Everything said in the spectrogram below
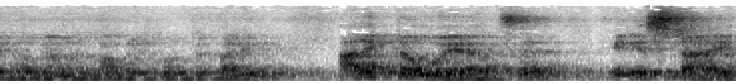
এভাবে আমরা কমপ্লিট করতে পারি। আরেকটা ওয়ে আছে। ইট ইজ টাইম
